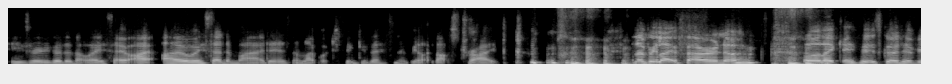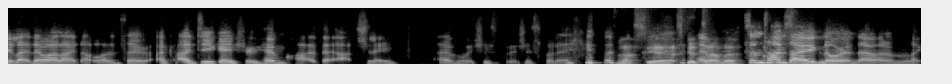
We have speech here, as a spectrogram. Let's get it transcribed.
he's really good in that way. So I, I always send him my ideas and I'm like, what do you think of this? And he'll be like, that's tripe. and I'll be like, fair enough. or like if it's good, he'll be like, no, I like that one. So I, I do go through him quite a bit actually. Um, which is which is funny. that's yeah, it's good to Um, have a Sometimes I ignore him though, and I'm like,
